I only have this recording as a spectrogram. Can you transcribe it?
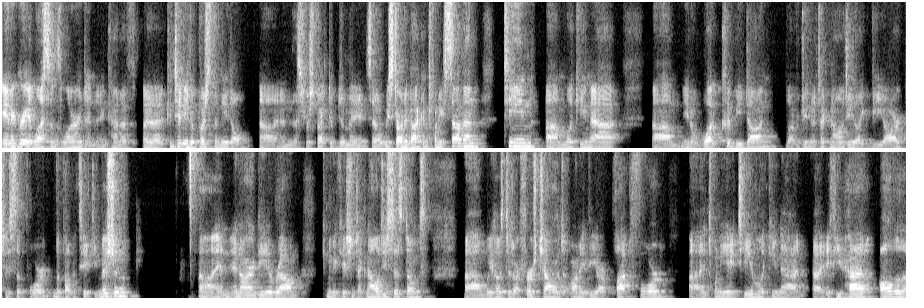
integrate lessons learned and, and kind of uh, continue to push the needle uh, in this respective domain. So we started back in 2017, um, looking at um, you know, what could be done leveraging a technology like VR to support the public safety mission uh, and, and R&D around communication technology systems. Um, we hosted our first challenge on a VR platform uh, in 2018, looking at uh, if you had all the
